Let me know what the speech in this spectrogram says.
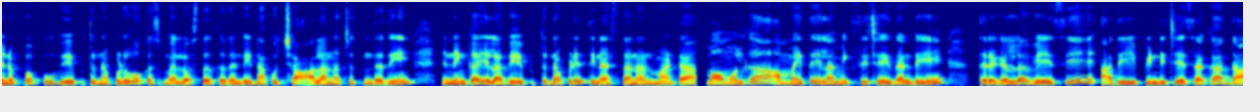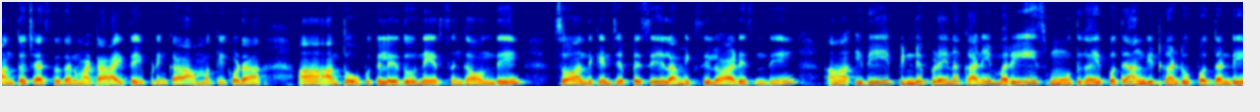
మినప్పప్పు వేపుతున్నప్పుడు ఒక స్మెల్ వస్తుంది కదండి. నాకు చాలా నచ్చుతుంది అది నేను ఇంకా ఇలా వేపుతున్నప్పుడే తినేస్తానమాట మామూలుగా అమ్మ అయితే ఇలా మిక్సీ చేయదండి. తిరగల్లో వేసి అది పిండి చేశాక దాంతో చేస్తుంది అనమాట అయితే ఇప్పుడు ఇంకా అమ్మకి కూడా అంత ఓపిక లేదు. నీరసంగా ఉంది. సో అందుకని చెప్పేసి ఇలా మిక్సీలో ఆడేసింది. ఇది పిండి ఎప్పుడైనా కానీ మరీ స్మూత్గా అయిపోతే అంగిటికి అంటుకుపోద్దండి.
